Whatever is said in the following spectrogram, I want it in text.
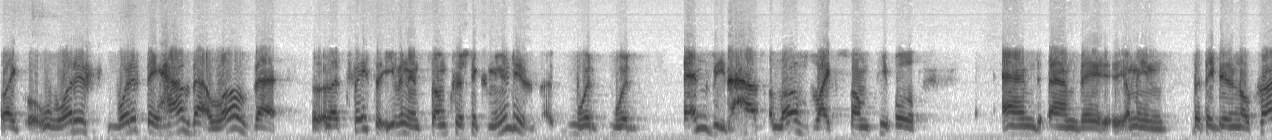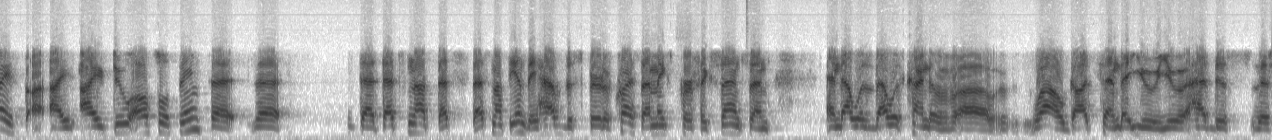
Like, what if what if they have that love that let's face it, even in some Christian communities would would envy to have love like some people, and and they, I mean, but they didn't know Christ. I I do also think that that that that's not that's that's not the end. They have the Spirit of Christ. That makes perfect sense, and and that was that was kind of uh, wow. God sent that you you had this this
